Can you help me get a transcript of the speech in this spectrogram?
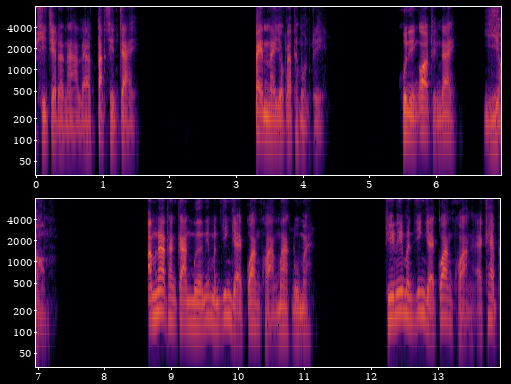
พิจารณาแล้วตัดสินใจ เป็นนายกรัฐมนตรี คุณหญิงอ้อถึงได้ ยอมอำนาจทางการเมืองนี่มันยิ่งใหญ่กว้างขวางมากรู้ไหมทีนี้มันยิ่งใหญ่กว้างขวางแค่พ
